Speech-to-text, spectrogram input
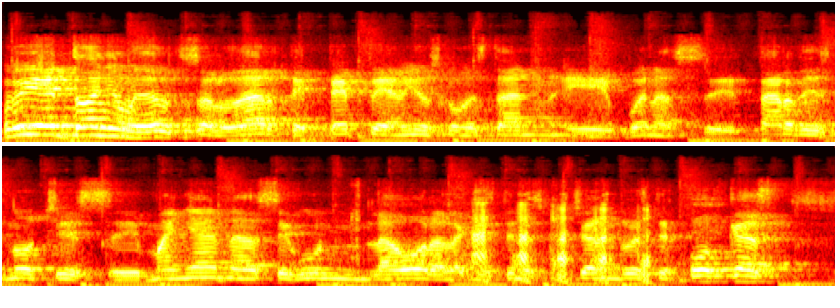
Muy bien, Toño, me da gusto saludarte. Pepe, amigos, ¿cómo están? Eh, buenas eh, tardes, noches, eh, mañana, según la hora a la que estén escuchando este podcast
